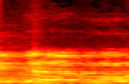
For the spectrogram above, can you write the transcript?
كتاب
